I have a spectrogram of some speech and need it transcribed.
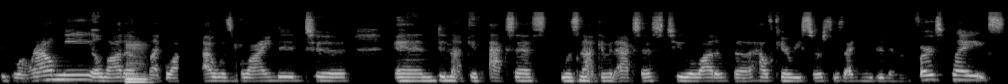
people around me, a lot of mm. like why I was blinded to and did not give access, was not given access to a lot of the healthcare resources I needed in the first place.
